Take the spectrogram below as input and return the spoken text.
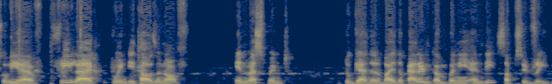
So we have 3 lakh 20,000 of investment together by the parent company and the subsidiary.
